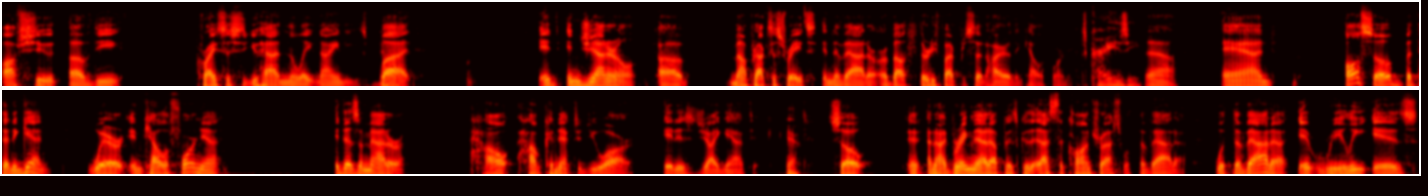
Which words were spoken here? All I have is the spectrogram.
offshoot of the crisis that you had in the late 90s, but it, in general, uh, malpractice rates in Nevada are about 35% higher than California. It's crazy. Yeah. And also, but then again, where in California, it doesn't matter how how connected you are, it is gigantic. Yeah. So, and, and I bring that up is because that's the contrast with Nevada. With Nevada, it really is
